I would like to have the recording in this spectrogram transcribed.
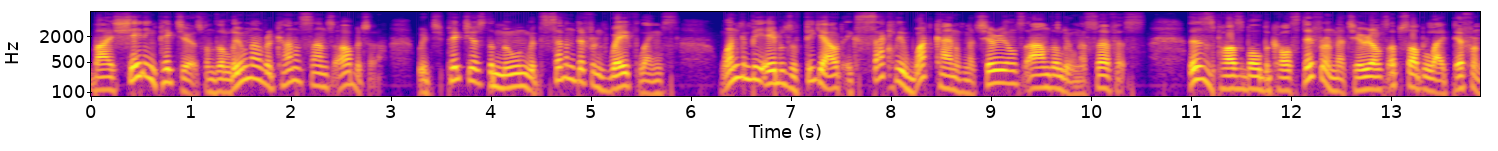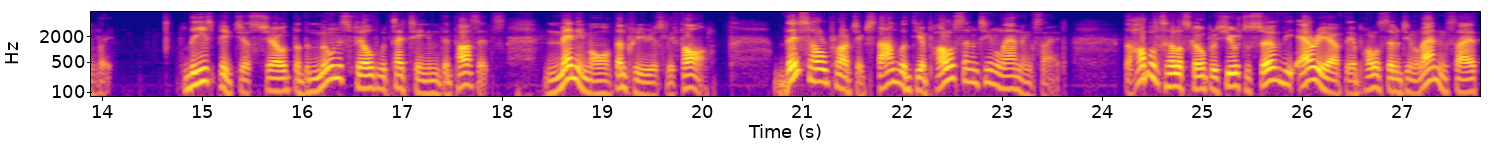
By shading pictures from the Lunar Reconnaissance Orbiter, which pictures the moon with seven different wavelengths, one can be able to figure out exactly what kind of materials are on the lunar surface. This is possible because different materials absorb light differently. These pictures show that the moon is filled with titanium deposits, many more than previously thought. This whole project started with the Apollo 17 landing site. The Hubble telescope was used to survey the area of the Apollo 17 landing site,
